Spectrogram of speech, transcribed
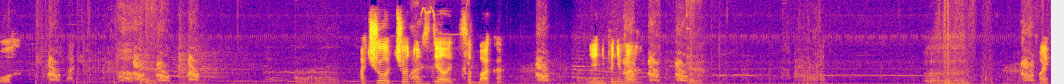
Ох. А чё, чё тут сделать, собака? Я не понимаю. Ой,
